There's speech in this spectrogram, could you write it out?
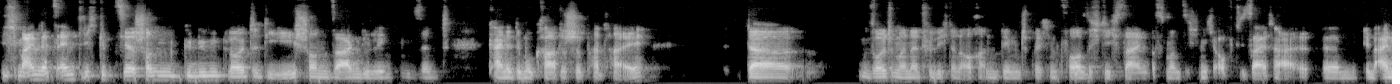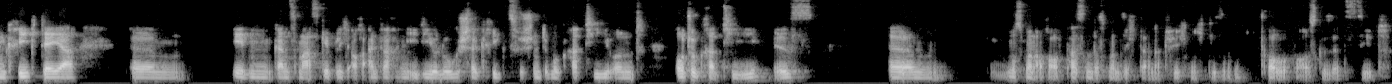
ich meine, letztendlich gibt es ja schon genügend Leute, die eh schon sagen, die Linken sind keine demokratische Partei. Da sollte man natürlich dann auch an dementsprechend vorsichtig sein, dass man sich nicht auf die Seite ähm, in einem Krieg, der ja ähm, eben ganz maßgeblich auch einfach ein ideologischer Krieg zwischen Demokratie und Autokratie ist, ähm, muss man auch aufpassen, dass man sich da natürlich nicht diesen Vorwurf ausgesetzt sieht.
